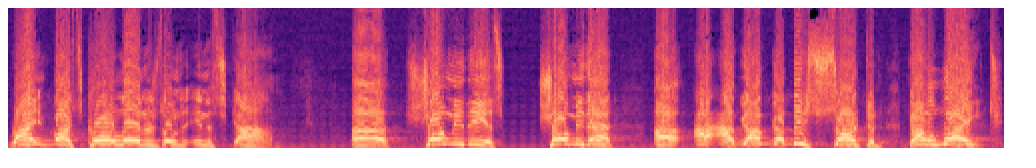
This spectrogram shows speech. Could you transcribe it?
Writing boxcar letters on the, in the sky. Uh, show me this. Show me that. Uh, I, have got to be certain. Got to wait.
